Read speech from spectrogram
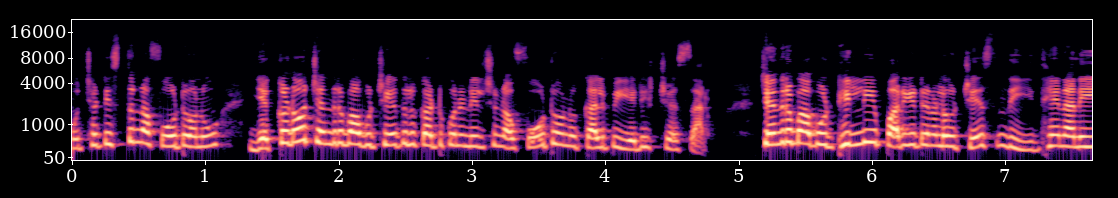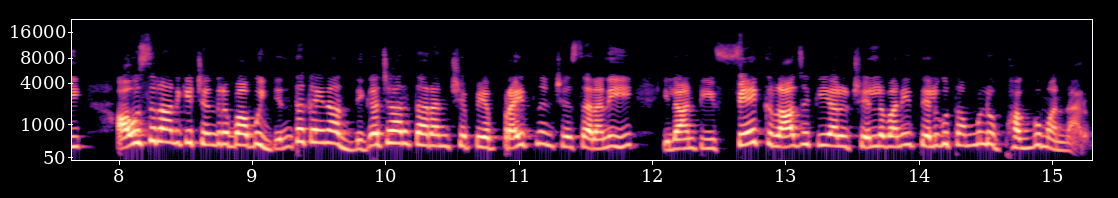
ముచ్చటిస్తున్న ఫోటోను ఎక్కడో చంద్రబాబు చేతులు కట్టుకుని నిల్చున్న ఫోటోను కలిపి ఎడిట్ చేశారు. చంద్రబాబు ఢిల్లీ పర్యటనలో చేసింది ఇదేనని అవసరానికి చంద్రబాబు ఎంతకైనా దిగజారుతారని చెప్పే ప్రయత్నం చేశారని ఇలాంటి ఫేక్ రాజకీయాలు చెల్లవని తెలుగు తమ్ములు భగ్గుమన్నారు.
